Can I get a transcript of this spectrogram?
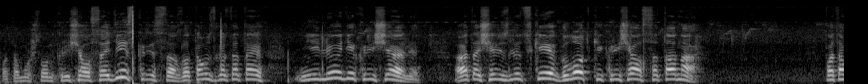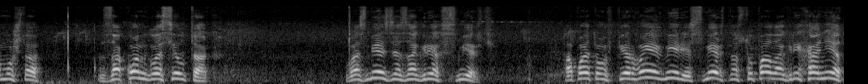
Потому что он кричал, сойди с креста. Златоуст говорит, это не люди кричали, а это через людские глотки кричал сатана. Потому что закон гласил так. Возмездие за грех – смерть. А поэтому впервые в мире смерть наступала, а греха нет.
